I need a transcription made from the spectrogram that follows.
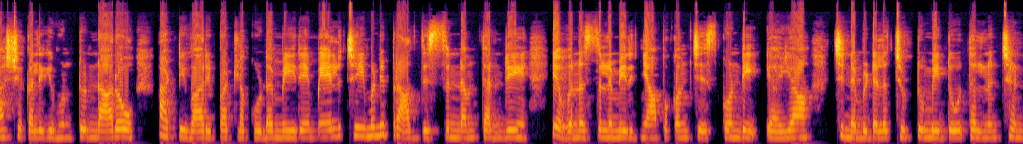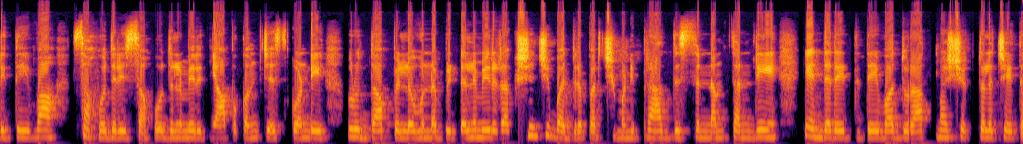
ఆశ కలిగి ఉంటున్నారో అట్టి వారి పట్ల కూడా మీరే మేలు చేయమని ప్రార్థిస్తున్నాం తండ్రి. యవనస్తులను మీరు జ్ఞాపకం చేసుకోండి. అయ్యా చిన్న బిడ్డల చుట్టూ మీ దూతలు నుంచండి దేవా. సహోదరి సహోదరులు మీరు జ్ఞాపకం చేసుకోండి వృద్ధాప్యంలో ఉన్న బిడ్డల్ని మీరు రక్షించి భద్రపరచమని ప్రార్థిస్తున్నాం తండ్రి. ఎందరైతే దేవా దురాత్మ శక్తుల చేత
